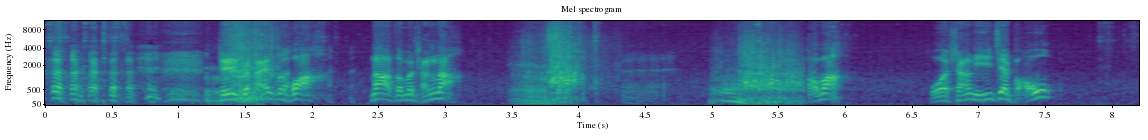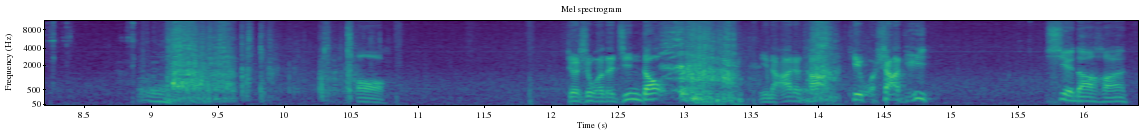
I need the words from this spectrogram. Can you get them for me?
真是孩子话，那怎么成呢？好吧，我赏你一件宝物。哦，这是我的金刀，你拿着它替我杀敌。谢大汗。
